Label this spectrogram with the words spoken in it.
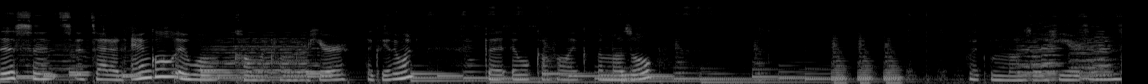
This, since it's at an angle, it won't come like from over here, like the other one, but it will come from like the muzzle, like the muzzle here, and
